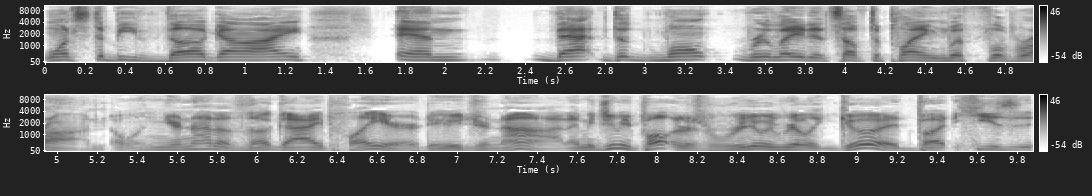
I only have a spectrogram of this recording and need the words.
wants to be the guy, and that d- won't relate itself to playing with LeBron. Well, and you're not a the guy player, dude. You're not. I mean, Jimmy Butler is really, really good, but he's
